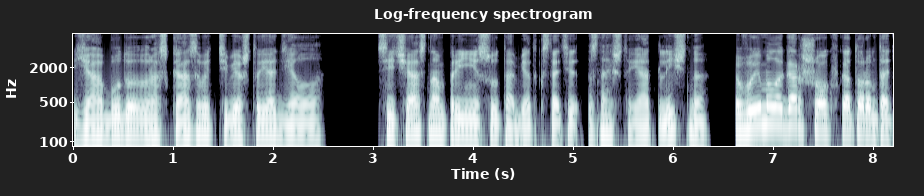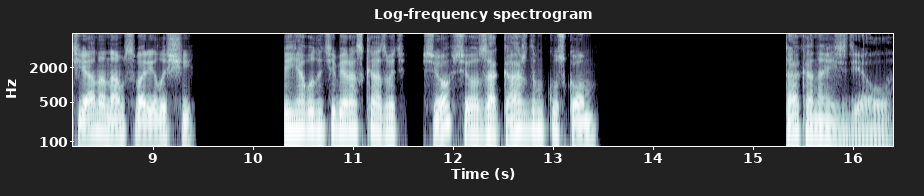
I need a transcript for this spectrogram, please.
Я буду рассказывать тебе, что я делала. Сейчас нам принесут обед. Кстати, знаешь, что я отлично вымыла горшок, в котором Татьяна нам сварила щи. И я буду тебе рассказывать все-все за каждым куском». Так она и сделала.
